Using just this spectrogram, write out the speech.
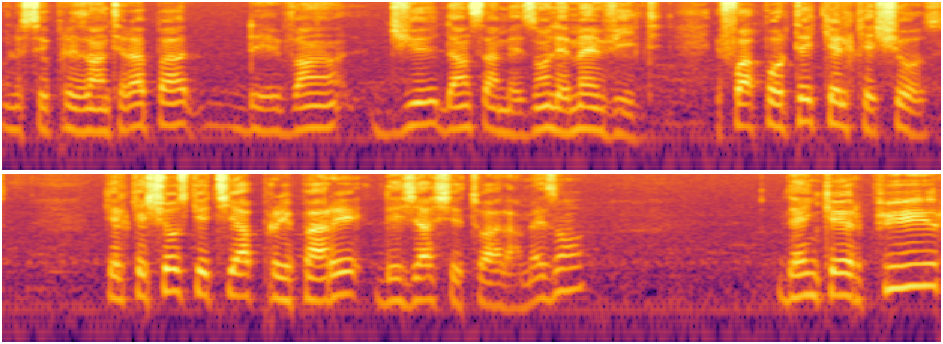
on ne se présentera pas devant Dieu dans sa maison les mains vides. Il faut apporter quelque chose quelque chose que tu as préparé déjà chez toi à la maison, d'un cœur pur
